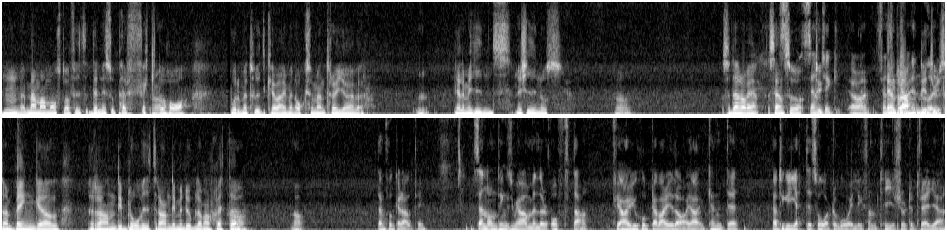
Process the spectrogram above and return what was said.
Mm, men man måste ha fritid. Den är så perfekt Ja. att ha. Både med tweedkavaj men också med en tröja över. Mm. Eller med jeans, med chinos. Ja. Så där har vi en. Sen så sen ty- tycker ja, sen en randig, mörk... typ som en bengal-randig, blåvit-randig med dubbla manschetter. Ja. ja. Den funkar alltid. Sen någonting som jag använder ofta. För jag har ju skjorta varje dag. Jag kan inte... Jag tycker det är jättesvårt att gå i liksom t-shirt och tröja.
